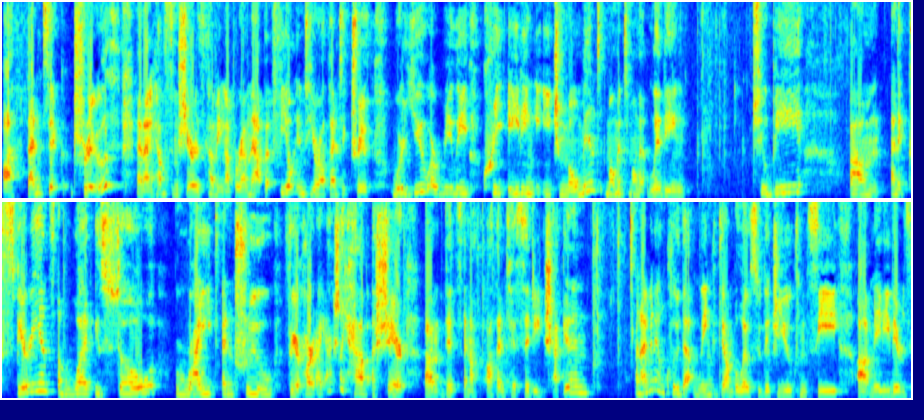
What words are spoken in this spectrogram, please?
authentic truth. And I have some shares coming up around that, but feel into your authentic truth where you are really creating each moment, moment to moment living to be um, an experience of what is so right and true for your heart. I actually have a share um, that's an authenticity check in and I'm going to include that link down below so that you can see uh, maybe there's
